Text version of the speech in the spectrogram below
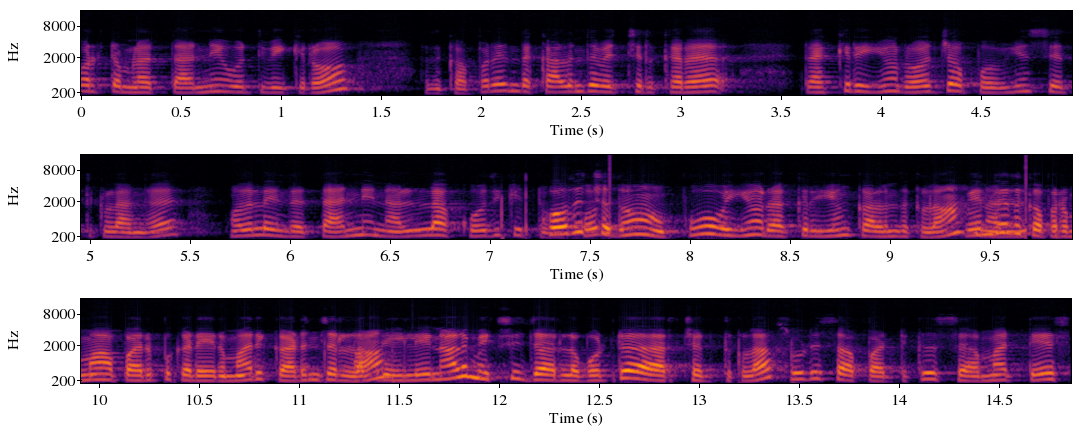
ஒரு டம்ளர் தண்ணி ஊற்றி வைக்கிறோம். அதுக்கப்புறம் இந்த கலந்து வச்சிருக்கிற ரக்கரையும் ரோஜா பூவையும் சேர்த்துக்கலாங்க. முதல்ல இந்த தண்ணி நல்லா கொதிக்கட்டும். கொதிச்சதும் பூவையும் ரக்கரையும் கலந்துக்கலாம். வெந்ததுக்கு அப்புறமா பருப்பு கடையிற மாதிரி கடைஞ்சிடலாம். இல்லைனாலும் மிக்ஸி ஜாரில் போட்டு அரைச்சி எடுத்துக்கலாம். சுடு சாப்பாட்டுக்கு செம டேஸ்ட்.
